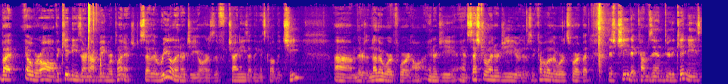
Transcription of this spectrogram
But overall, the kidneys are not being replenished. So the real energy, or as the Chinese, I think it's called the qi, um, there's another word for it, energy, ancestral energy, or there's a couple other words for it. But this chi that comes in through the kidneys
